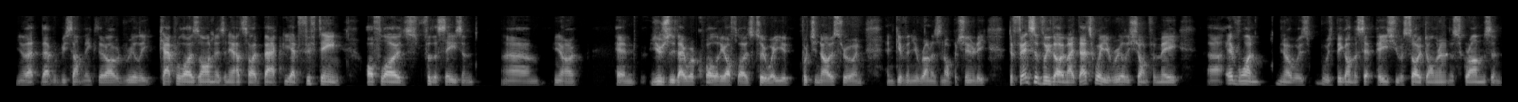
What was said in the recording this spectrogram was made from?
you know, that that would be something that I would really capitalize on as an outside back. You had 15 offloads for the season, um, you know, and usually they were quality offloads too, where you'd put your nose through and and given your runners an opportunity. Defensively, though, mate, that's where you really shone for me. Uh, everyone you know was was big on the set piece. You were so dominant in the scrums, and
